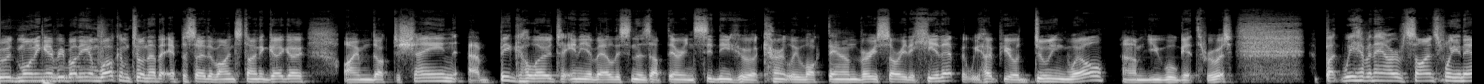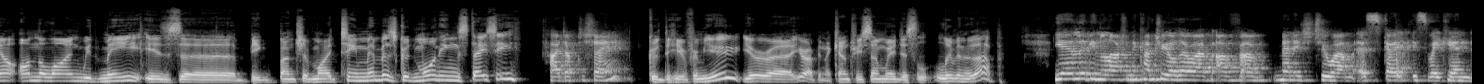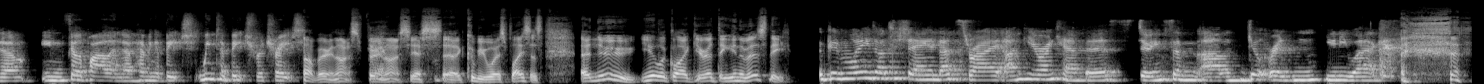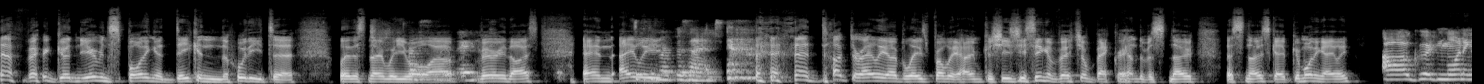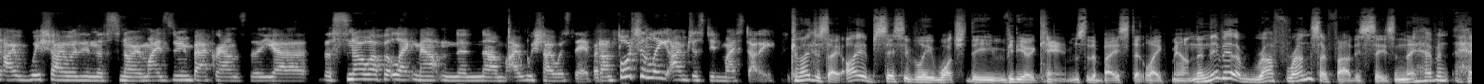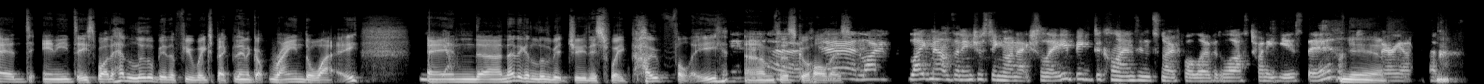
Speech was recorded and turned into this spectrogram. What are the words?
Good morning, everybody, and welcome to another episode of Einstein a Go Go. I'm Dr. Shane. A big hello to any of our listeners up there in Sydney who are currently locked down. Very sorry to hear that, but we hope you're doing well. Um, you will get through it. But we have an hour of science for you now. On the line with me is a big bunch of my team members. Good morning, Stacey. Hi, Dr. Shane. Good to hear from you. You're uh, you're up in the country somewhere, just living it up. Yeah, living the life in the country. Although I've, I've, I've managed to um, escape this weekend um, in Phillip Island. I'm having a beach winter beach retreat. Oh, very nice, very nice. Yes, uh, could be worse places. Anu, you look like you're at the university. Good morning, Dr. Shane. That's right. I'm here on campus doing some um, guilt ridden uni work. Very good. You're even sporting a Deakin hoodie to let us know where you Absolutely. all are. Very nice. And Ailie. represent. Dr. Ailie, I believe, is probably home because she's using a virtual background of a snow a snowscape. Good morning, Ailie. Oh, good morning. I wish I was in the snow. My Zoom background's the uh, the snow up at Lake Mountain, and um, I wish I was there. But unfortunately, I'm just in my study. Can I just say, I obsessively watch the video cams that are based at Lake Mountain, and they've had a rough run so far this season. They haven't had any decent. Well, they had a little bit a few weeks back, but then it got rained away. And uh, I know they got a little bit due this week, hopefully, yeah, um, for the school holidays. Yeah, like Lake Mountain's an interesting one, actually. Big declines in snowfall over the last 20 years there. Yeah. Very yeah,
